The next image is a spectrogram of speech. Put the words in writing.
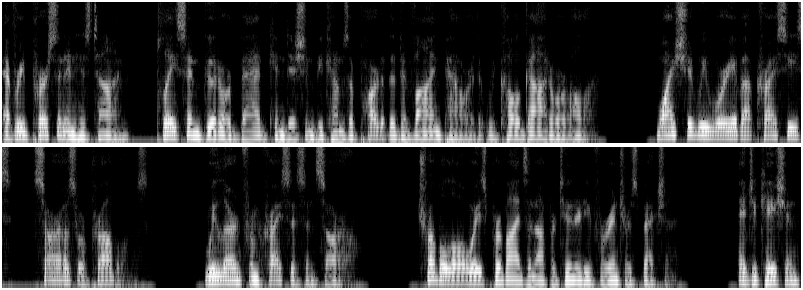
Every person in his time, place, and good or bad condition becomes a part of the divine power that we call God or Allah. Why should we worry about crises, sorrows, or problems? We learn from crisis and sorrow. Trouble always provides an opportunity for introspection. Education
